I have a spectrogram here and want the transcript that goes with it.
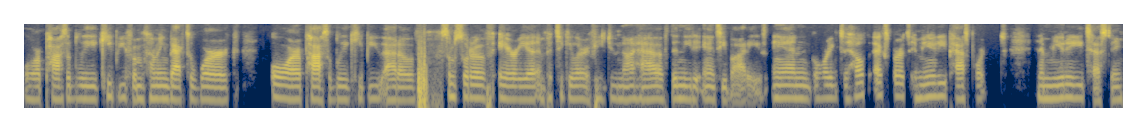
or possibly keep you from coming back to work or possibly keep you out of some sort of area in particular if you do not have the needed antibodies. And according to health experts, immunity passport and immunity testing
